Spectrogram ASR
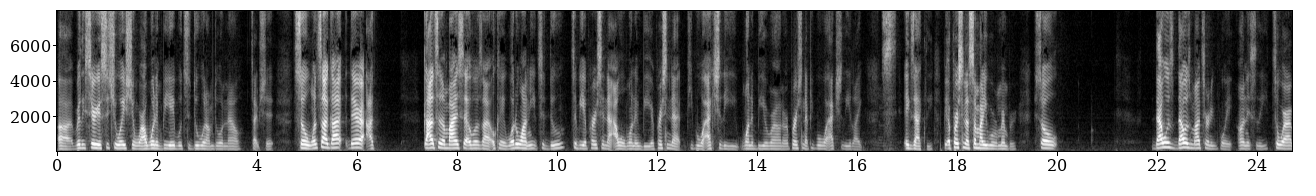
uh, really serious situation where I wouldn't be able to do what I'm doing now, type shit. So once I got there, I got to the mindset was like, okay, what do I need to do to be a person that I would want to be, a person that people will actually want to be around, or a person that people will actually like Exactly. Be a person that somebody will remember. So that was that was my turning point, honestly, to where I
